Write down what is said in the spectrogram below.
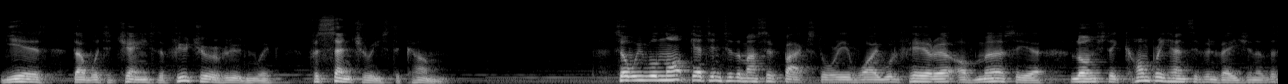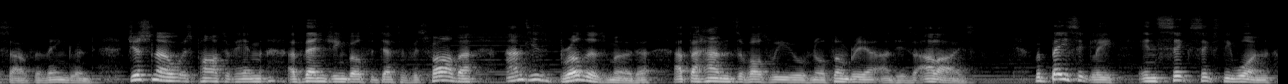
Years that were to change the future of Ludenwic for centuries to come. So we will not get into the massive backstory of why Wulfhere of Mercia launched a comprehensive invasion of the south of England. Just know it was part of him avenging both the death of his father and his brother's murder at the hands of Oswiu of Northumbria and his allies. But basically, in 661,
